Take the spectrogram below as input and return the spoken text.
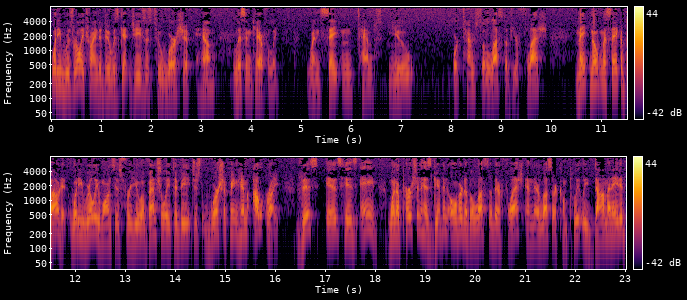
what he was really trying to do was get Jesus to worship him. Listen carefully. When Satan tempts you or tempts the lust of your flesh, Make no mistake about it. What he really wants is for you eventually to be just worshiping him outright. This is his aim. When a person has given over to the lusts of their flesh and their lusts are completely dominated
